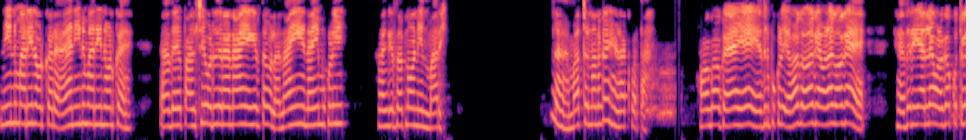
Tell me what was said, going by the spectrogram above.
ನೀನು ಮರಿ ನೋಡ್ಕರ ನೀನು ಮರಿ ನೋಡ್ಕ ಅದೇ ಪಾಲ್ಸಿ ಹೊಡೆದ್ರೆ ನಾಯಿ ಇರ್ತಾವಲ್ಲ ನಾಯಿ ನಾಯಿ ಮುಕ್ಳಿ ಹಂಗಿರ್ತತ್ ನೋಡಿ ನೀನು ಮಾರಿ ಮತ್ತೆ ನನಗೆ ಹೇಳಕ್ ಬರ್ತಾ ಹೋಗೋಗ ಏ ಎದ್ರ ಪುಕ್ಳಿ ಹೋಗ ಹೋಗ ಒಳಗೆ ಹೋಗ ಹೆದರಿ ಅಲ್ಲೇ ಒಳಗ ಕೂತ್ಕ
